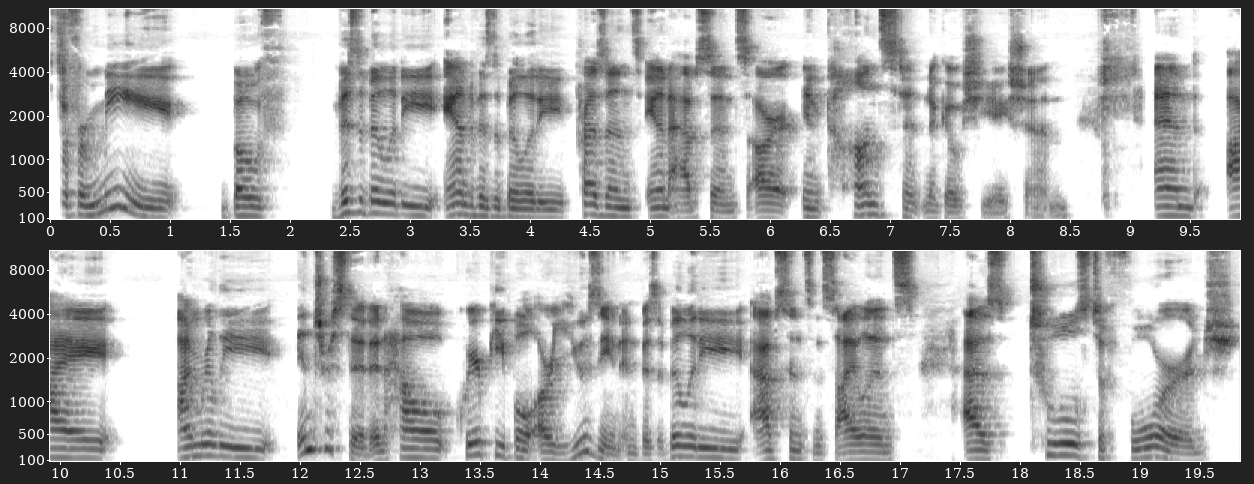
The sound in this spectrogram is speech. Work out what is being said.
so for me, both visibility and visibility, presence and absence are in constant negotiation. And I I'm really interested in how queer people are using invisibility, absence, and silence as tools to forge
